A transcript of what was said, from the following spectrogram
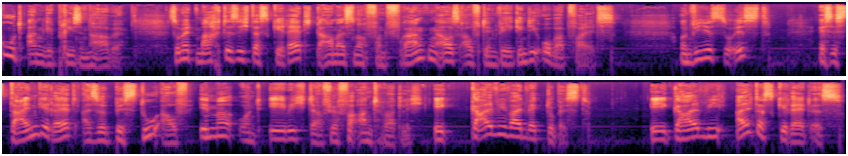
gut angepriesen habe. Somit machte sich das Gerät damals noch von Franken aus auf den Weg in die Oberpfalz. Und wie es so ist, es ist dein Gerät, also bist du auf immer und ewig dafür verantwortlich, egal wie weit weg du bist, egal wie alt das Gerät ist,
